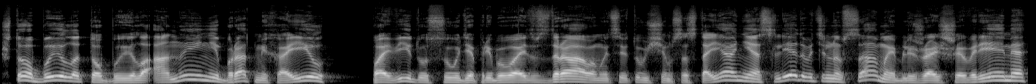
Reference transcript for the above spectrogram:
Что было, то было, а ныне брат Михаил, по виду судя, пребывает в здравом и цветущем состоянии, а следовательно, в самое ближайшее время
